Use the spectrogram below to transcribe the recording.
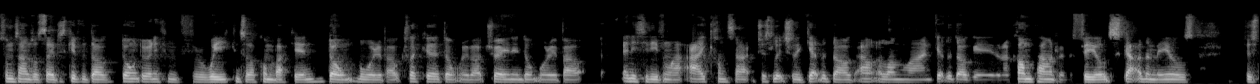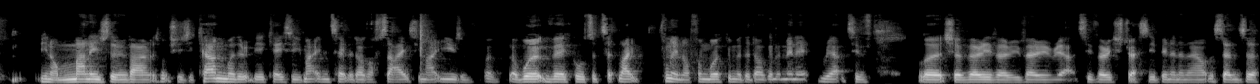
sometimes I'll say just give the dog, don't do anything for a week until I come back in. Don't worry about clicker, don't worry about training, don't worry about anything even like eye contact. Just literally get the dog out in a long line, get the dog in a compound or in the field, scatter the meals, just you know manage the environment as much as you can. Whether it be a case of you might even take the dog off sites, you might use a, a work vehicle to t- like. Funny enough, I'm working with the dog at the minute. Reactive lurcher, very, very, very reactive, very stressy, been in and out the centre.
